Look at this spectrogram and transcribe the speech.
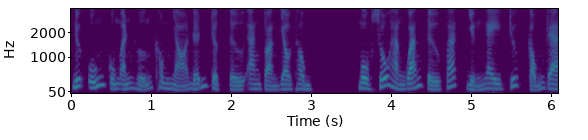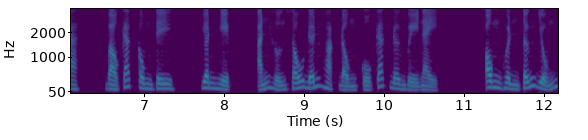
nước uống cũng ảnh hưởng không nhỏ đến trật tự an toàn giao thông. Một số hàng quán tự phát dựng ngay trước cổng ra, vào các công ty, doanh nghiệp, ảnh hưởng xấu đến hoạt động của các đơn vị này. Ông Huỳnh Tấn Dũng,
